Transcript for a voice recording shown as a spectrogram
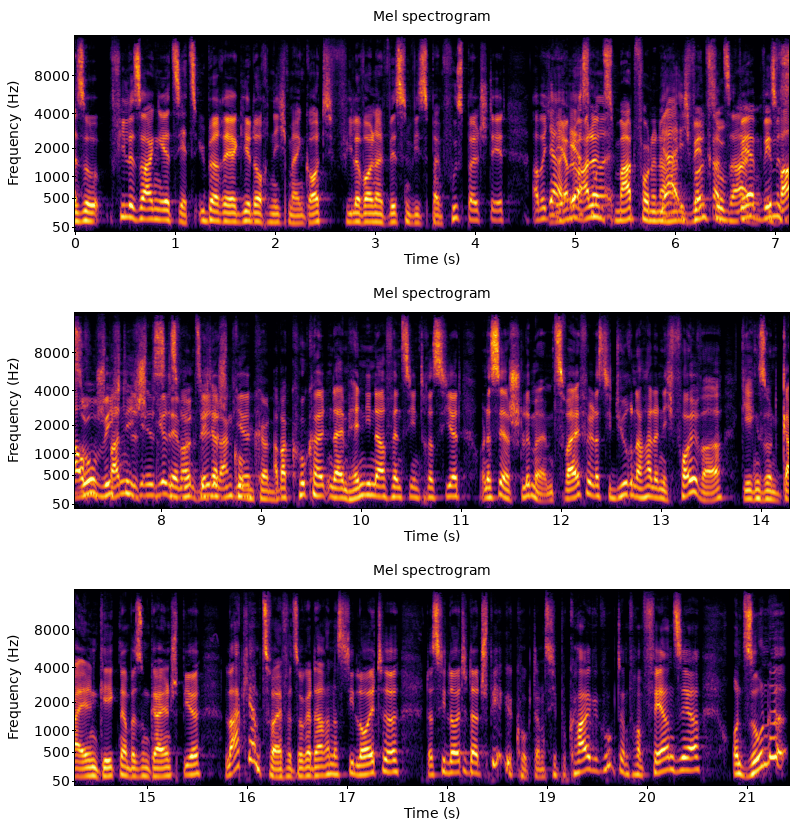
Also viele sagen jetzt, jetzt überreagier doch nicht, mein Gott. Viele wollen halt wissen, wie es beim Fußball steht. Aber ja, Die haben ja alle ein Smartphone in der ja, Hand. Ich wollte so- sagen, wem es auch so wichtig ist, Spiel, der es war wird sich das wildes angucken können. Aber guck halt in deinem Handy nach, wenn es dich interessiert. Und das ist ja das Schlimme. Im Zweifel, dass die Dürener Halle nicht voll war gegen so einen geilen Gegner bei so einem geilen Spiel, lag ja im Zweifel sogar daran, dass die Leute, dass die Leute das Spiel geguckt haben, dass die Pokal geguckt haben vom Fernseher. Und so eine,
